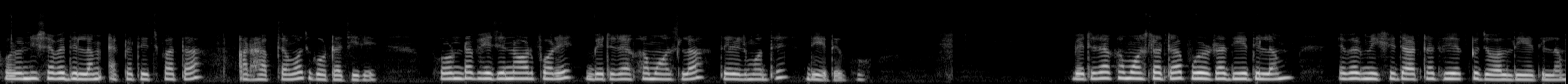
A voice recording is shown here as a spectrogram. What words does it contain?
ফোড়ন হিসাবে দিলাম একটা তেজপাতা আর হাফ চামচ গোটা জিরে। ফোড়নটা ভেজে নেওয়ার পরে বেটে রাখা মশলা তেলের মধ্যে দিয়ে দেব। বেটে রাখা মশলাটা পুরোটা দিয়ে দিলাম। এবার মিক্সি জারটা ধুয়ে একটু জল দিয়ে দিলাম।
